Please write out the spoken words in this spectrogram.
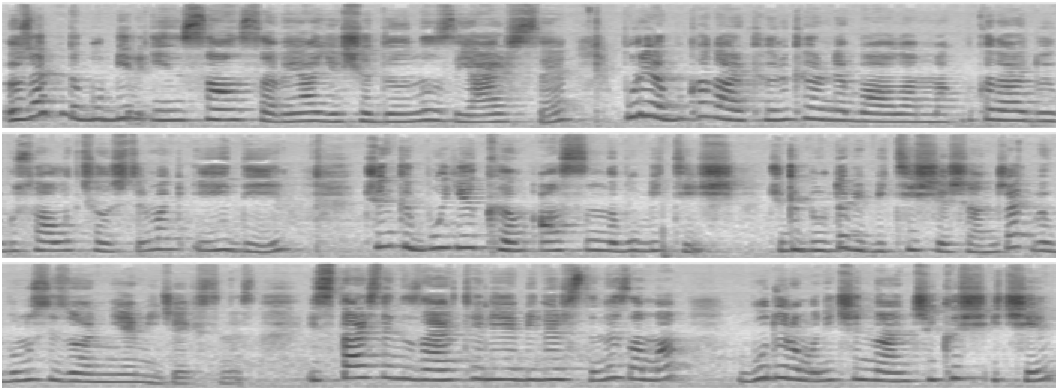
Özellikle de bu bir insansa veya yaşadığınız yerse buraya bu kadar körü körüne bağlanmak, bu kadar duygusallık çalıştırmak iyi değil. Çünkü bu yıkım aslında bu bitiş. Çünkü burada bir bitiş yaşanacak ve bunu siz önleyemeyeceksiniz. İsterseniz erteleyebilirsiniz ama bu durumun içinden çıkış için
